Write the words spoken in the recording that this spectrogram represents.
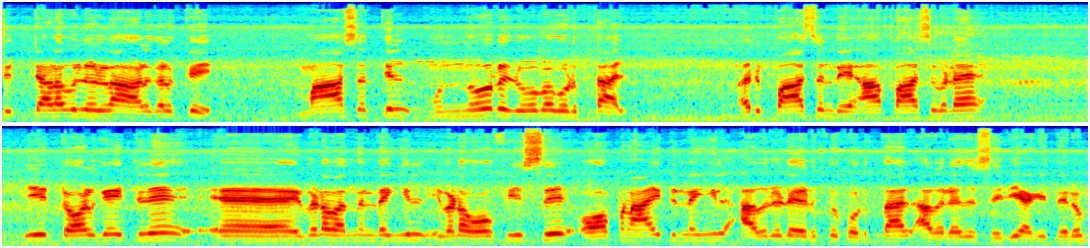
ചുറ്റളവിലുള്ള ആളുകൾക്ക് മാസത്തിൽ മുന്നൂറ് രൂപ കൊടുത്താൽ ഒരു പാസ് ഉണ്ട്. ആ പാസ് ഇവിടെ ഈ ടോൾ ഗേറ്റിൽ ഇവിടെ വന്നിട്ടുണ്ടെങ്കിൽ ഇവിടെ ഓഫീസ് ഓപ്പൺ ആയിട്ടുണ്ടെങ്കിൽ അവരുടെ അടുത്ത് കൊടുത്താൽ അവരത് ശരിയാക്കി തരും.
